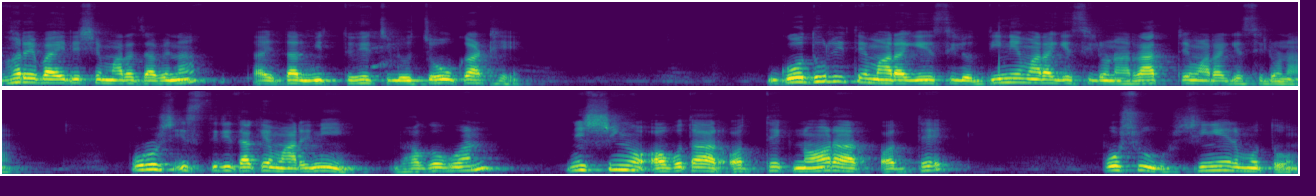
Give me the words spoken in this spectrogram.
ঘরে বাইরে সে মারা যাবে না, তাই তার মৃত্যু হয়েছিল চৌকাঠে। গোধূলিতে মারা গিয়েছিল, দিনে মারা গেছিল না, রাত্রে মারা গেছিল না। পুরুষ স্ত্রী তাকে মারেনি। ভগবান নিঃসিংহ অবতার অর্ধেক নর আর অর্ধেক পশু সিংহের মতো।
